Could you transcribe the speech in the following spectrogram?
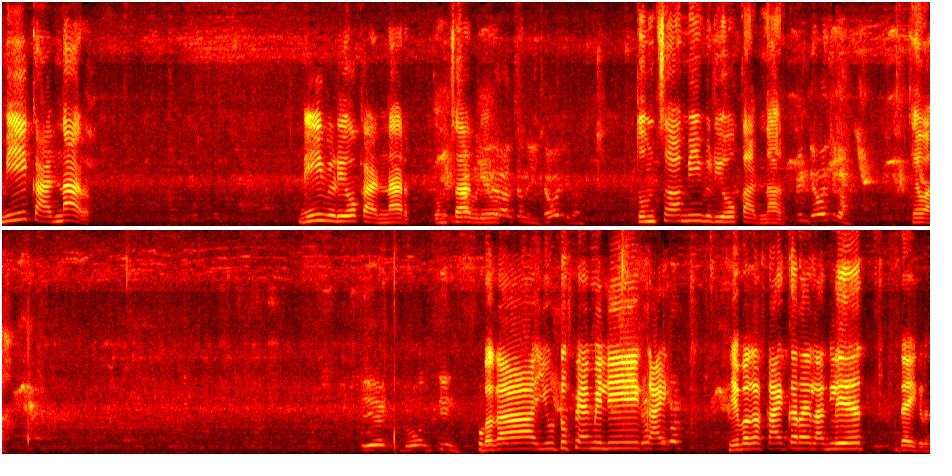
मी काढणार. मी व्हिडिओ काढणार. तुमचा व्हिडिओ अर्चना, ठेवायची का? तुमचा मी व्हिडिओ काढणार. पिन ठेवायची का? तेव्हा एक दोन तीन. बघा युट्यूब फॅमिली काय हे बघा काय करायला लागलेत. द्या इकडं.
